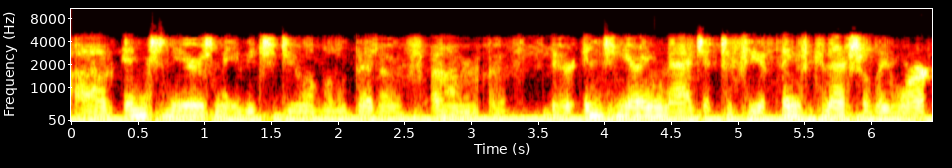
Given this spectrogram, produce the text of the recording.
um, engineers maybe to do a little bit of, um, of their engineering magic to see if things can actually work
